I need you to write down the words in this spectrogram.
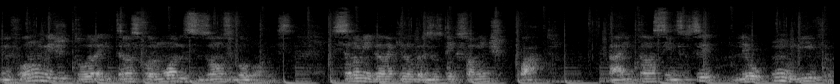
levou numa editora e transformou nesses 11 volumes. Se eu não me engano, aqui no Brasil tem somente quatro. Tá? Então, assim, se você leu um livro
